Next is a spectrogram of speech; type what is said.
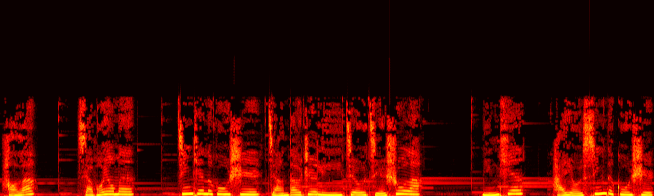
好了，小朋友们，今天的故事讲到这里就结束啦。明天还有新的故事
